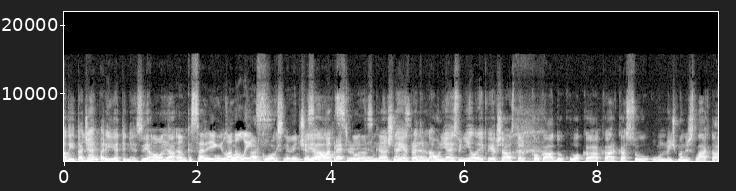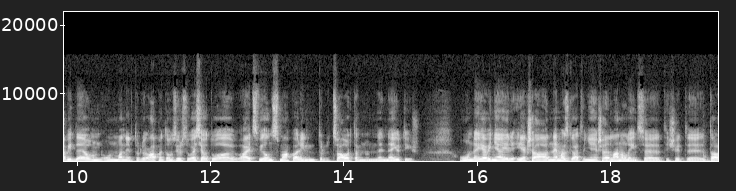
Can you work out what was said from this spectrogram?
adītā džemperī ietinies ziemā. Un, ja? un kas arī ko- lanolīns. Ar koksni viņš ir ir Jā, pretrunā. viņš neiet jā. pretrunā, un ja es viņu ielieku iekšā starp kaut kādu koku karkasu, un viņš man ir slēgtā vidē, un, un man ir tur apmetums virsū, es jau to aicis vilnu smaku arī nu, tur caur tam nu, ne, nejutīšu. Un, ja viņai ir iekšā nemazgāt, viņai iekšā ir lanolīns, eh, šeit, tā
